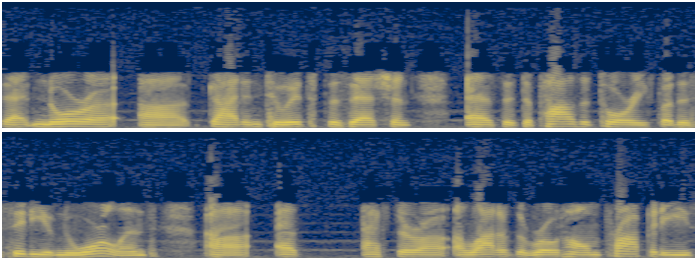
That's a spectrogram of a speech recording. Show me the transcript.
that Nora uh, got into its possession as the depository for the city of New Orleans uh, at after a, a lot of the road home properties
